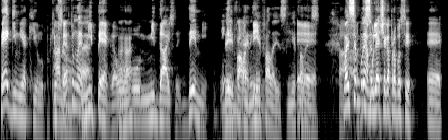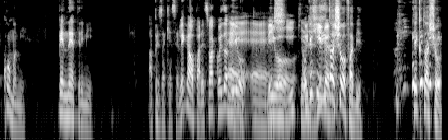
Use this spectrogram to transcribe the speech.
pegue-me aquilo. Porque Ah, o certo não, não, é, é. me pega ou, ou me dá isso daí. Dê-me. Ninguém Dele, fala é, ninguém fala isso. Ninguém fala É. isso. Ah, Mas você- né, você- a mulher chega pra você, é, coma-me, penetre-me. Apesar que ia ser legal, parece uma coisa meio... é, meio- chique. O que, né? que, que tu né? achou, Fabi? O que, que tu achou?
